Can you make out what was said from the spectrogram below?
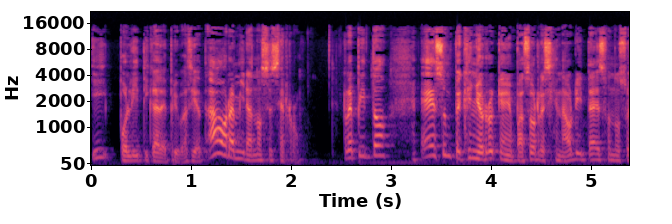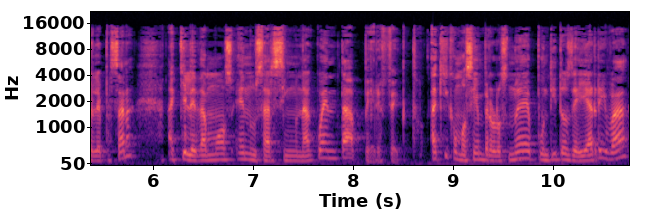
y política de privacidad. Ahora mira, no se cerró. Repito, es un pequeño error que me pasó recién ahorita, eso no suele pasar. Aquí le damos en usar sin una cuenta, perfecto. Aquí como siempre los nueve puntitos de ahí arriba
